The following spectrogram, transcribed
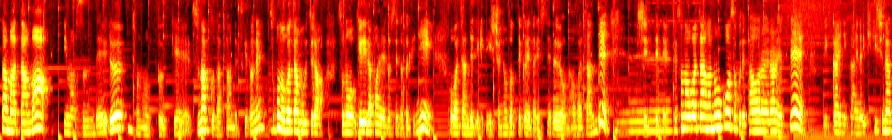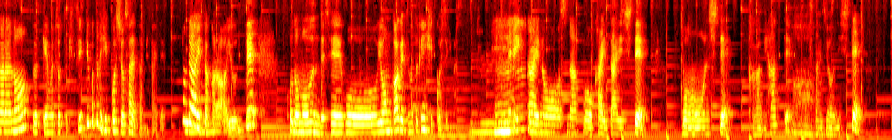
たまたま今住んでいるその物件、スナックだったんですけどね、そこのおばちゃんもうちら、そのゲリラパレードしてた時に、おばちゃん出てきて一緒に踊ってくれたりしてるようなおばちゃんで知ってて、で、そのおばちゃんが脳梗塞で倒れられて、1階2階の行き来しながらの物件はちょっときついっていうことで引っ越しをされたみたいで。ほんで空いたから言って、子供を産んで生後4ヶ月の時に引っ越してきました。うん。で、1階のスナックを解体して、防音して、鏡張って、あスタジオにして、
